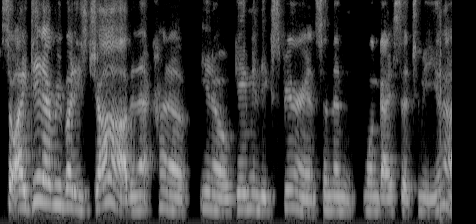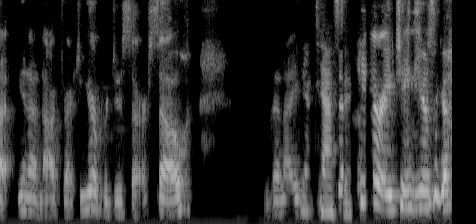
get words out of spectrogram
so i did everybody's job and that kind of you know gave me the experience and then one guy said to me you're not you're not an art director you're a producer so than I Fantastic. here 18 years ago.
